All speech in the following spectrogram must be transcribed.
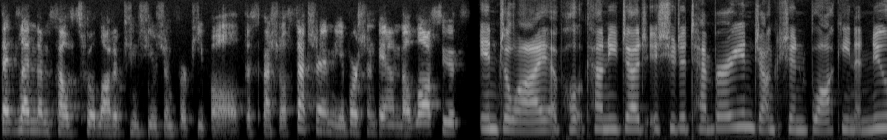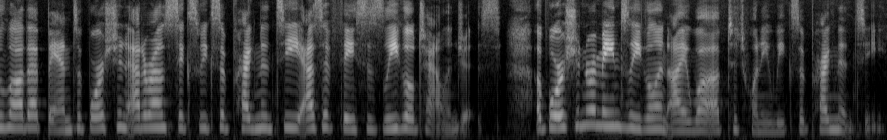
that lend themselves to a lot of confusion for for people the special session, the abortion ban, the lawsuits. In July, a Polk County judge issued a temporary injunction blocking a new law that bans abortion at around six weeks of pregnancy as it faces legal challenges. Abortion remains legal in Iowa up to 20 weeks of pregnancy.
